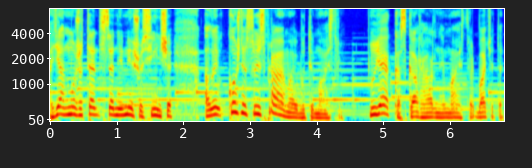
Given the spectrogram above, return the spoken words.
А я, може, те все не вмію, щось інше. Але кожен в своїй справі має бути майстром. Ну, я як каскар гарний майстер, бачите.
